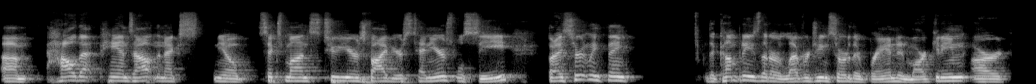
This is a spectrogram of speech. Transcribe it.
Um, how that pans out in the next, you know, six months, two years, five years, ten years, we'll see. But I certainly think the companies that are leveraging sort of their brand and marketing are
